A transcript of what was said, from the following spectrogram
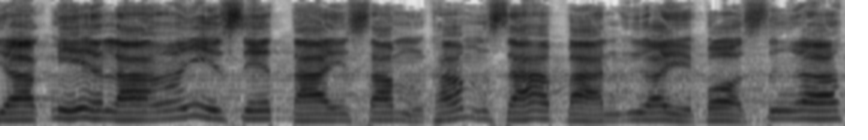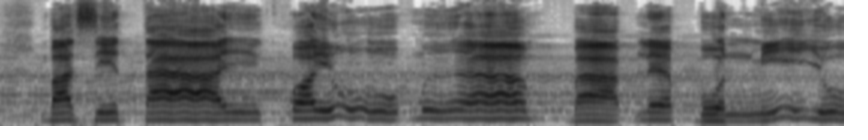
อยากมีหลายเสียตายซ้ำคำสาบานเอื้อยบ่อเสื้อบาดสิตายคอยหูเมื่อบาปและบุญมีอยู่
